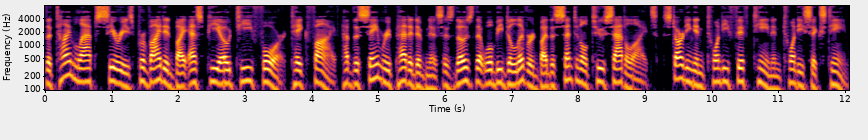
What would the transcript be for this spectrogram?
The time-lapse series provided by SPOT-4 Take 5 have the same repetitiveness as those that will be delivered by the Sentinel-2 satellites, starting in 2015 and 2016.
